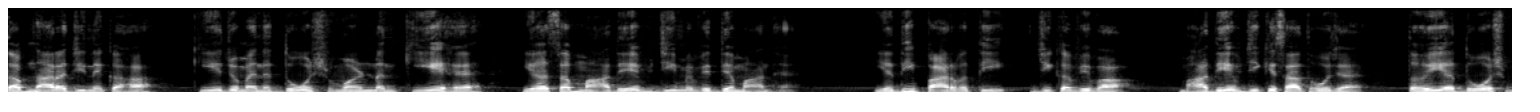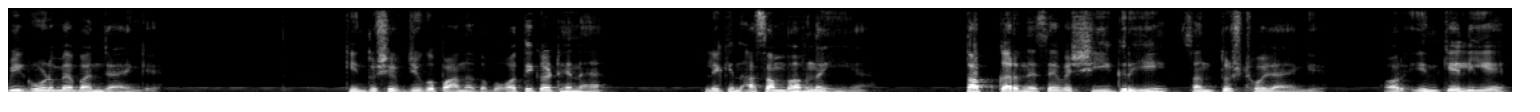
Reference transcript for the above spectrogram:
तब नारद जी ने कहा कि ये जो मैंने दोष वर्णन किए हैं, यह सब महादेव जी में विद्यमान है। यदि पार्वती जी का विवाह महादेव जी के साथ हो जाए तो यह दोष भी गुण में बन जाएँगे। किंतु शिव जी को पाना तो बहुत ही कठिन है, लेकिन असंभव नहीं है। तप करने से वे शीघ्र ही संतुष्ट हो जाएँगे। और इनके लिए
